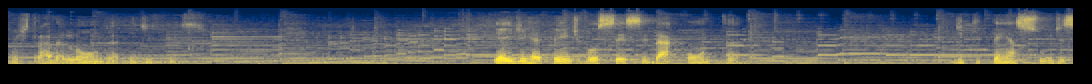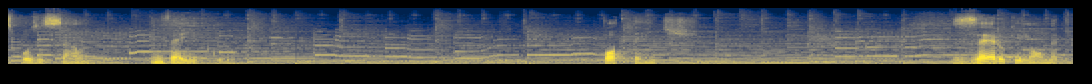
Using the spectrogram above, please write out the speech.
Uma estrada longa e difícil. E aí de repente você se dá conta de que tem à sua disposição um veículo potente, zero quilômetro,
